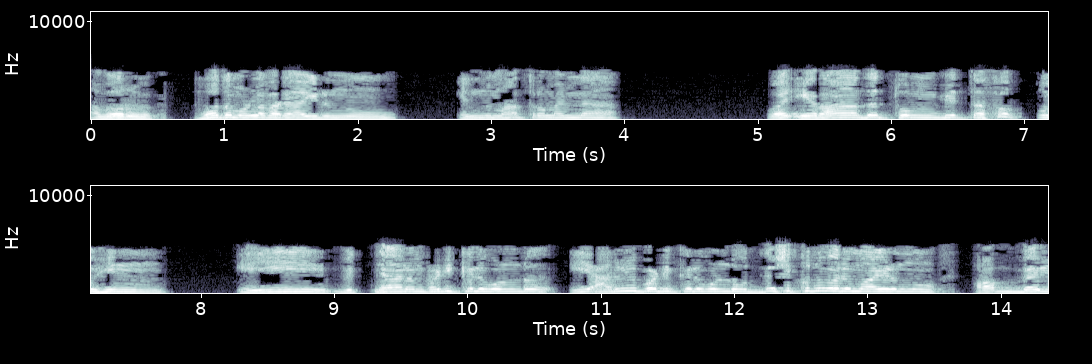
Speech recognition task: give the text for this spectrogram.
അവർ ബോധമുള്ളവരായിരുന്നു. എന്ന് മാത്രമല്ല ഈ വിജ്ഞാനം പഠിക്കലുകൊണ്ട് ഈ അറിവ് പഠിക്കലുകൊണ്ട് ഉദ്ദേശിക്കുന്നവരുമായിരുന്നു റബ്ബൽ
